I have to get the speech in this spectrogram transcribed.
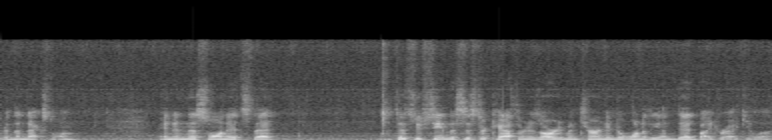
in the next one. And in this one, it's that since we've seen the sister Katherine has already been turned into one of the undead by Dracula,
